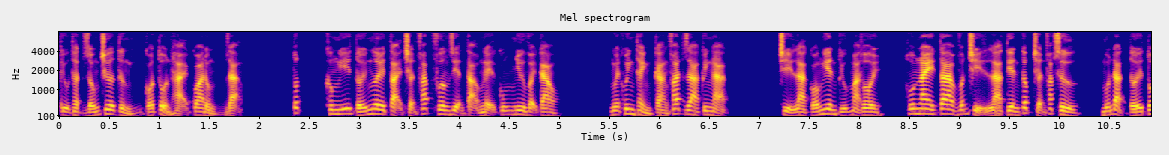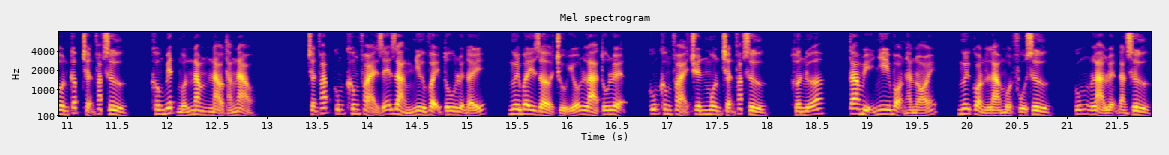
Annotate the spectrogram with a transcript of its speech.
tự thật giống chưa từng có tổn hại qua đồng dạng. Tốt, không nghĩ tới ngươi tại trận pháp phương diện tạo nghệ cũng như vậy cao. Nguyễn khuynh thành càng phát ra kinh ngạc. Chỉ là có nghiên cứu mà thôi, hôm nay ta vẫn chỉ là tiên cấp trận pháp sư, muốn đạt tới tôn cấp trận pháp sư, không biết muốn năm nào tháng nào trận pháp cũng không phải dễ dàng như vậy tu luyện đấy, ngươi bây giờ chủ yếu là tu luyện, cũng không phải chuyên môn trận pháp sư. Hơn nữa, ta bị nhi bọn hắn nói, ngươi còn là một phụ sư, cũng là luyện đàn sư.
